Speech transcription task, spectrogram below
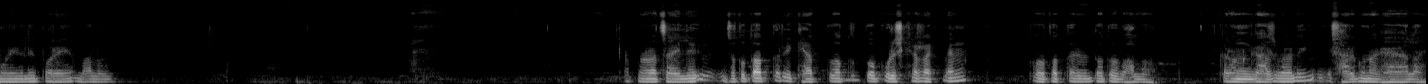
মরে গেলে পরে ভালো আপনারা চাইলে যত তাড়াতাড়ি খ্যাত, তত পরিষ্কার রাখবেন, তত তাড়াতাড়ি তত ভালো। কারণ গাছ বাড়ালে সারগুনা ঘায়ে হালায়।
